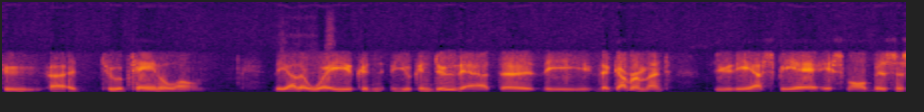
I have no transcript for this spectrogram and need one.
to uh, to obtain a loan. The other way you can you can do that the the the government through the SBA Small Business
